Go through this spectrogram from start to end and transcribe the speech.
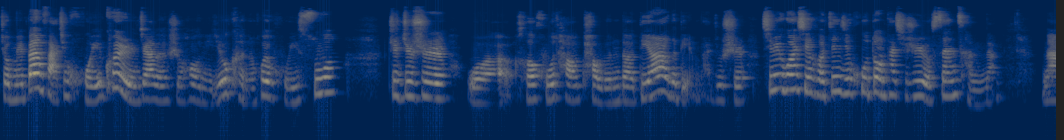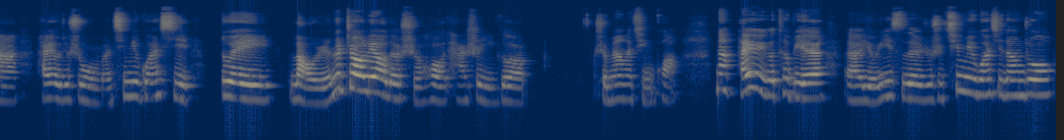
就没办法去回馈人家的时候，你就可能会回缩。这就是我和胡桃讨论的第二个点吧，就是亲密关系和经济互动，它其实有三层的。那还有就是我们亲密关系。对老人的照料的时候，它是一个什么样的情况？那还有一个特别呃有意思的就是亲密关系当中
